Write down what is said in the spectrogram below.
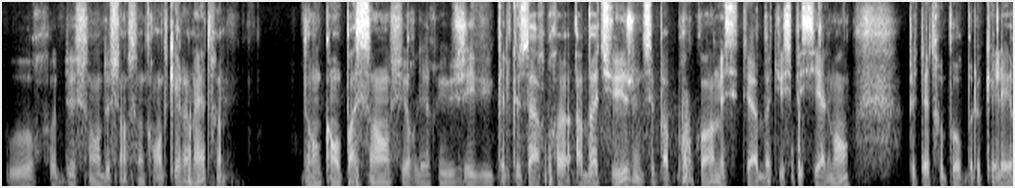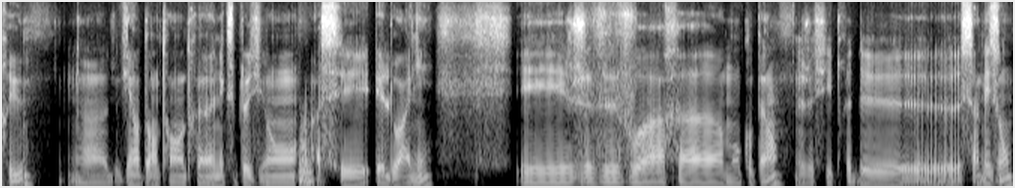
pour 200-250 km. Donc en passant sur les rues, j'ai vu quelques arbres abattus. Je ne sais pas pourquoi, mais c'était abattu spécialement, peut-être pour bloquer les rues. Euh, je viens d'entendre une explosion assez éloignée et je veux voir euh, mon copain. Je suis près de sa maison.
